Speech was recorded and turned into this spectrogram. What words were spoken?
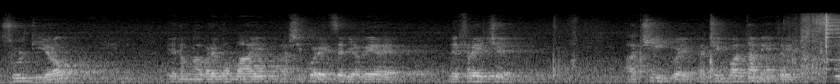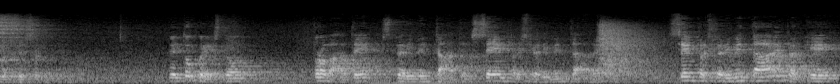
sul tiro e non avremo mai la sicurezza di avere le frecce a 5 a 50 metri sulla stessa linea. Detto questo provate, sperimentate, sempre sperimentare, sempre sperimentare perché eh,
